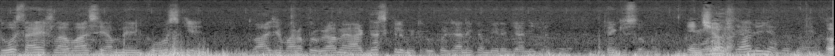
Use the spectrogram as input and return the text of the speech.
दोस्त आए इस्लामाबाद से हमने इनको होस्ट किए। तो आज हमारा प्रोग्राम है आठ दस किलोमीटर ऊपर जाने का मीरन जाने का। थैंक यू सो मच इंशाल्लाह।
